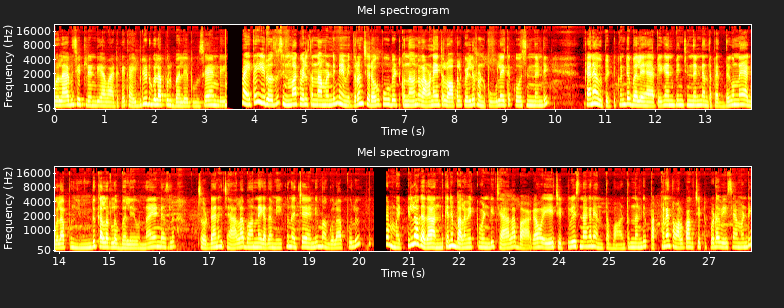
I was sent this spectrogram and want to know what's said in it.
గులాబీ చెట్లండి. ఆ వాటికైతే హైబ్రిడ్ గులాబీలు భలే పూసాయండి. అయితే ఈరోజు సినిమాకి వెళ్తున్నామండి. మేమిద్దరం చెరొక పువ్వు పెట్టుకుందామని రవణ అయితే లోపలికి వెళ్ళి రెండు పువ్వులు అయితే కోసిందండి. కానీ అవి పెట్టుకుంటే భలే హ్యాపీగా అనిపించిందండి. అంత పెద్దగా ఉన్నాయి. ఆ గులాబీ పువ్వు నిండు కలర్లో భలే ఉన్నాయండి అసలు. చూడడానికి చాలా బాగున్నాయి కదా. మీకు నచ్చాయండి మా గులాబీ పూలు మట్టిలో కదా అందుకనే బలం ఎక్కువండి. చాలా బాగా ఏ చెట్టు వేసినా కానీ ఎంత బాగుంటుందండి. పక్కనే తమలపాకు చెట్టు కూడా వేసామండి.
